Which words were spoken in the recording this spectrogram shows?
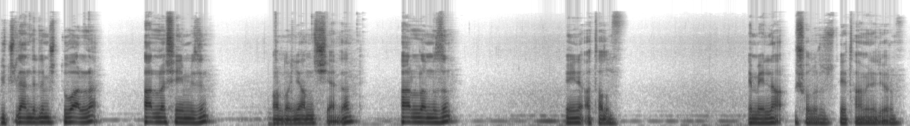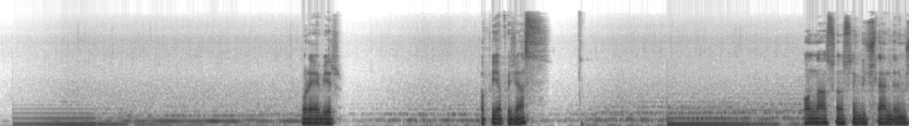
güçlendirilmiş duvarla tarla şeyimizin pardon yanlış yerden tarlamızın şeyini atalım. Temelini atmış oluruz diye tahmin ediyorum. Buraya bir kapı yapacağız. Ondan sonrasını güçlendirilmiş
